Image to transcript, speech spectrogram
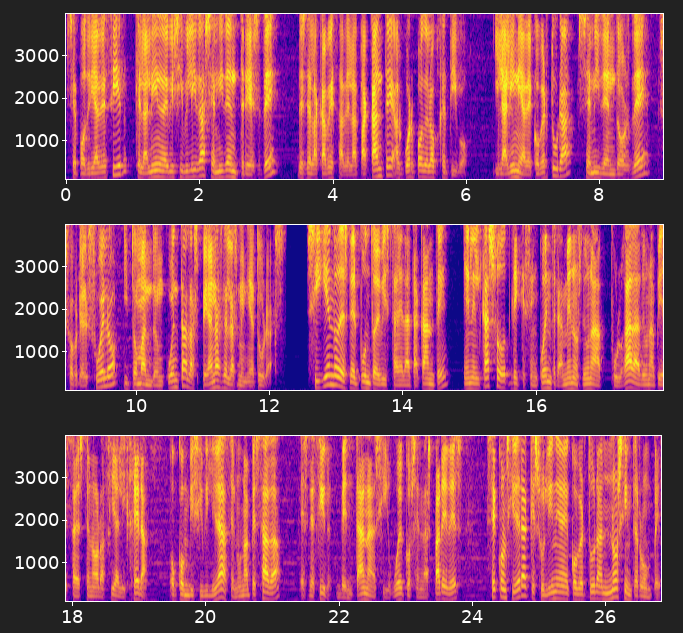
se podría decir que la línea de visibilidad se mide en 3D, desde la cabeza del atacante al cuerpo del objetivo, y la línea de cobertura se mide en 2D sobre el suelo y tomando en cuenta las peanas de las miniaturas. Siguiendo desde el punto de vista del atacante, en el caso de que se encuentre a menos de una pulgada de una pieza de escenografía ligera o con visibilidad en una pesada, es decir, ventanas y huecos en las paredes, se considera que su línea de cobertura no se interrumpe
